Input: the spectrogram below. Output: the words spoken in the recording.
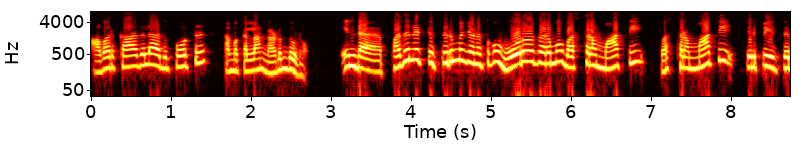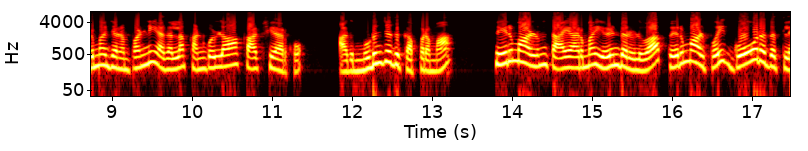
அவர் காதுல அது போட்டு நமக்கெல்லாம் நடந்துடும். இந்த பதினெட்டு திருமஞ்சனத்துக்கும் ஓரோ தரமும் வஸ்திரம் மாத்தி வஸ்திரம் மாத்தி திருப்பி திருமஞ்சனம் பண்ணி அதெல்லாம் கண்கொள்ளா காட்சியா இருக்கும். அது முடிஞ்சதுக்கு அப்புறமா பெருமாளும் தாயாருமா எழுந்தருளுவா பெருமாள் போய் கோரதத்துல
